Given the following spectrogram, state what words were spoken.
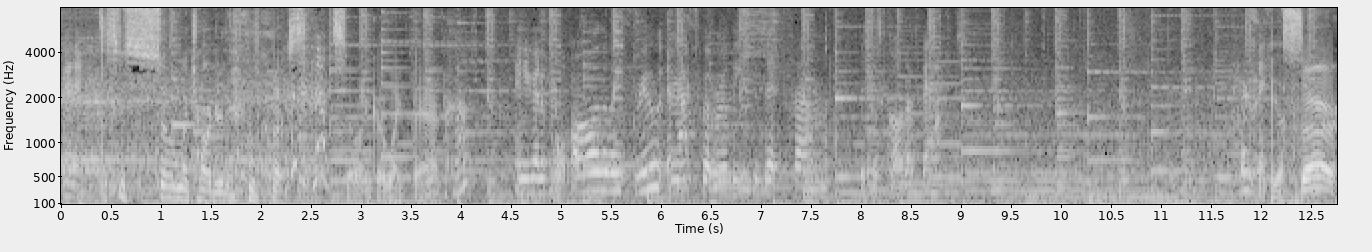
This is so much harder than it looks. so I go like that. Huh? And you're going to pull all the way through, and that's what releases it from, this is called a bat. Perfect. Yes, sir.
